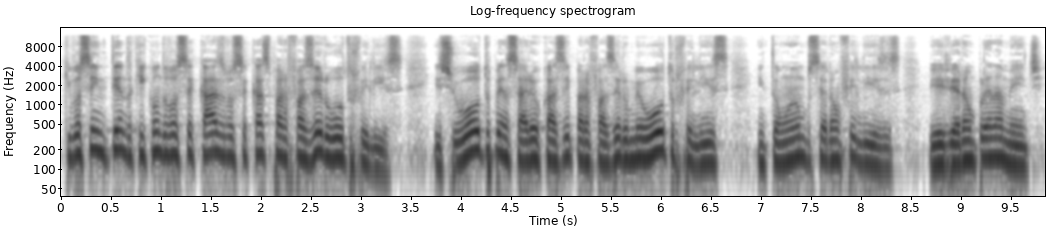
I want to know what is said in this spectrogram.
que você entenda que quando você casa, você casa para fazer o outro feliz. E se o outro pensar, eu casei para fazer o meu outro feliz, então ambos serão felizes, viverão plenamente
